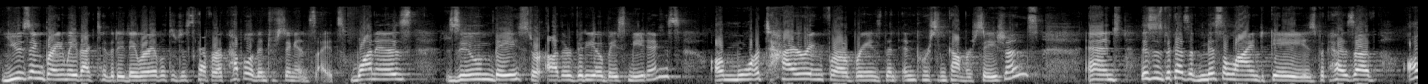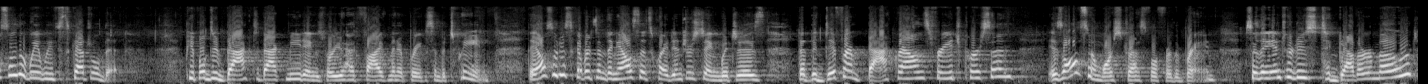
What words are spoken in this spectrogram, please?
Using brainwave activity, they were able to discover a couple of interesting insights. One is Zoom based or other video based meetings are more tiring for our brains than in person conversations. And this is because of misaligned gaze, because of also the way we've scheduled it. People do back to back meetings where you had five minute breaks in between. They also discovered something else that's quite interesting, which is that the different backgrounds for each person is also more stressful for the brain. So they introduced together mode,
